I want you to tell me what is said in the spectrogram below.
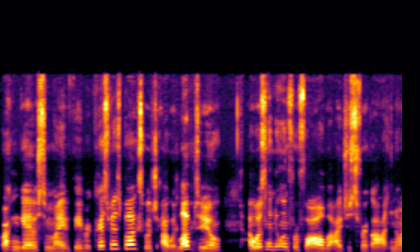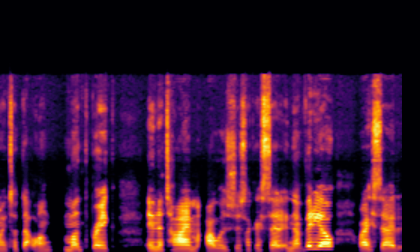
where I can give some of my favorite Christmas books, which I would love to do. I was gonna do one for fall, but I just forgot. You know, I took that long month break. In the time, I was just like I said in that video where I said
